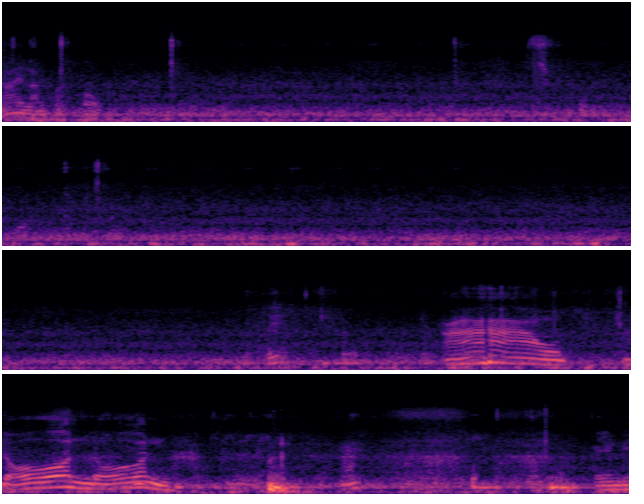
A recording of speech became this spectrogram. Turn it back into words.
ได้หลังฝนตก อ้าว โดน โดนฮะก็ยังดี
